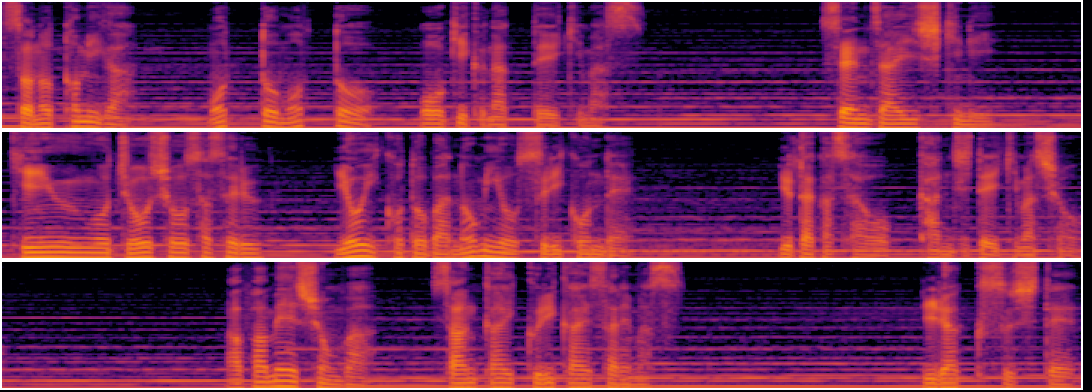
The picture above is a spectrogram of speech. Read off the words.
その富がもっともっと大きくなっていきます。潜在意識に金運を上昇させる良い言葉のみをすり込んで豊かさを感じていきましょう。アファメーションは3回繰り返されます。リラックスして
